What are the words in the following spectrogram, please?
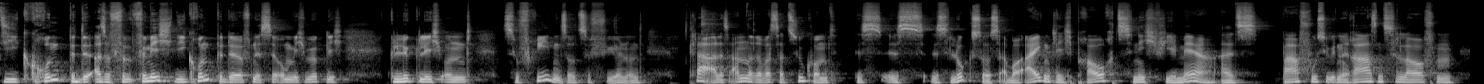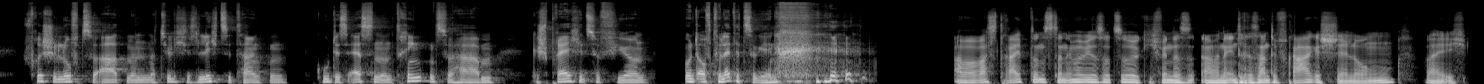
die Grundbedürfnisse, also für, für mich die Grundbedürfnisse, um mich wirklich glücklich und zufrieden so zu fühlen. Und klar, alles andere, was dazukommt, ist, ist, ist Luxus, aber eigentlich braucht's nicht viel mehr, als barfuß über den Rasen zu laufen, frische Luft zu atmen, natürliches Licht zu tanken, gutes Essen und Trinken zu haben, Gespräche zu führen und auf Toilette zu gehen. Aber was treibt uns dann immer wieder so zurück? Ich finde das aber eine interessante Fragestellung, weil ich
